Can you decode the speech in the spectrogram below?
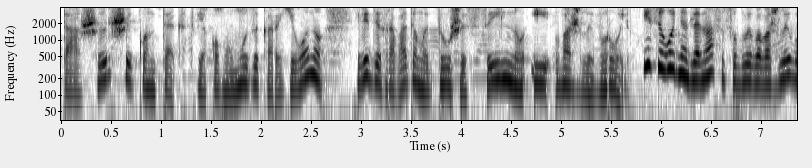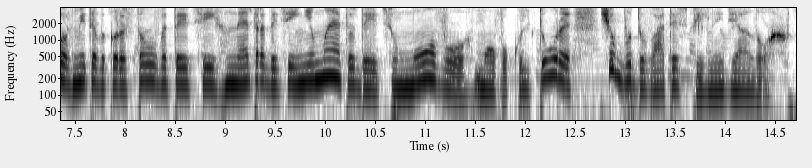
та ширший контекст, в якому музика регіону відіграватиме дуже сильну і важливу роль. І сьогодні для нас особливо важливо вміти використовувати ці нетрадиційні методи, цю мову, мову культури, щоб будувати спільний діалог.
